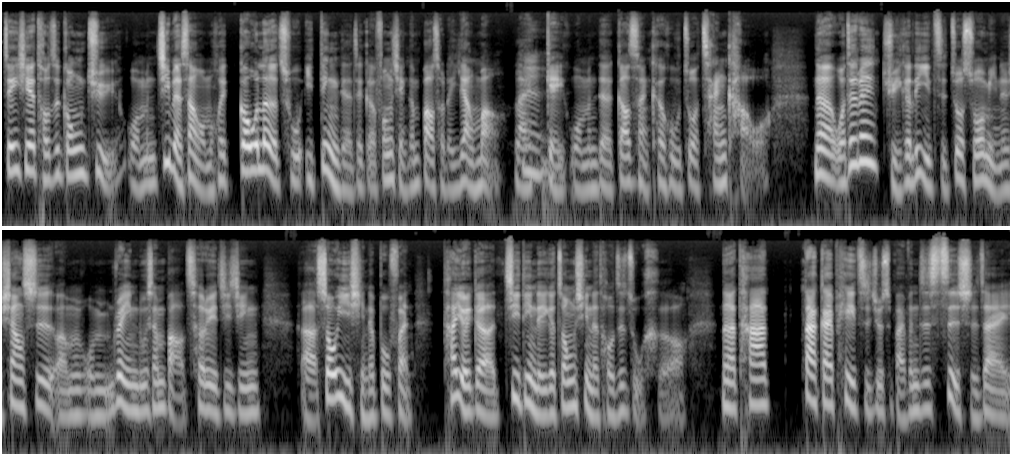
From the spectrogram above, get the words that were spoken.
这些投资工具，我们基本上我们会勾勒出一定的这个风险跟报酬的样貌，来给我们的高资产客户做参考哦。那我这边举一个例子做说明呢，像是我们瑞银卢森堡策略基金。呃，收益型的部分，它有一个既定的一个中性的投资组合哦。那它大概配置就是百分之四十在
